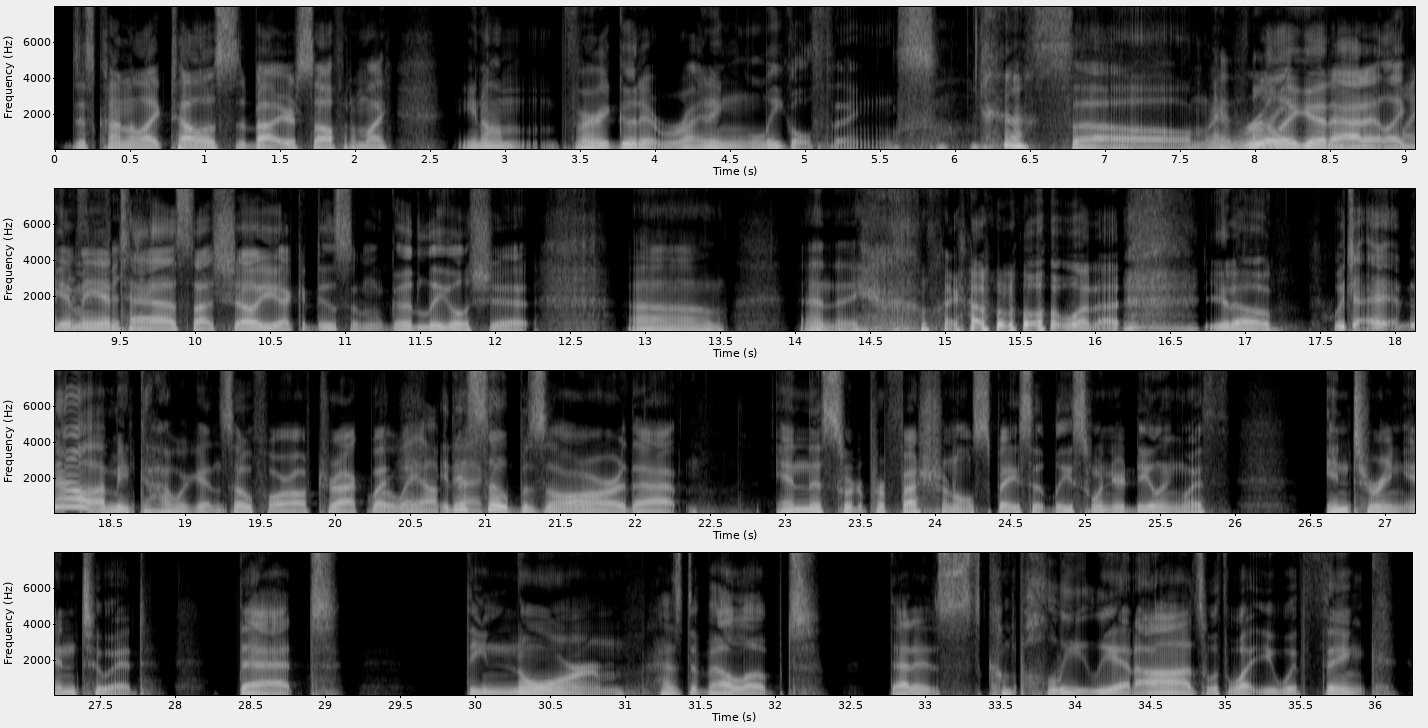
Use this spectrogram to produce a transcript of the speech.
just kind of like tell us about yourself, and I'm like, you know, I'm very good at writing legal things, so I'm like really good at it. Like, give me a test, I'll show you I could do some good legal shit. Um, and they like I don't know what I, you know. Which I, now, I mean, God, we're getting so far off track, but We're way off it is track. so bizarre that in this sort of professional space, at least when you're dealing with entering into it, that the norm has developed that is completely at odds with what you would think,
